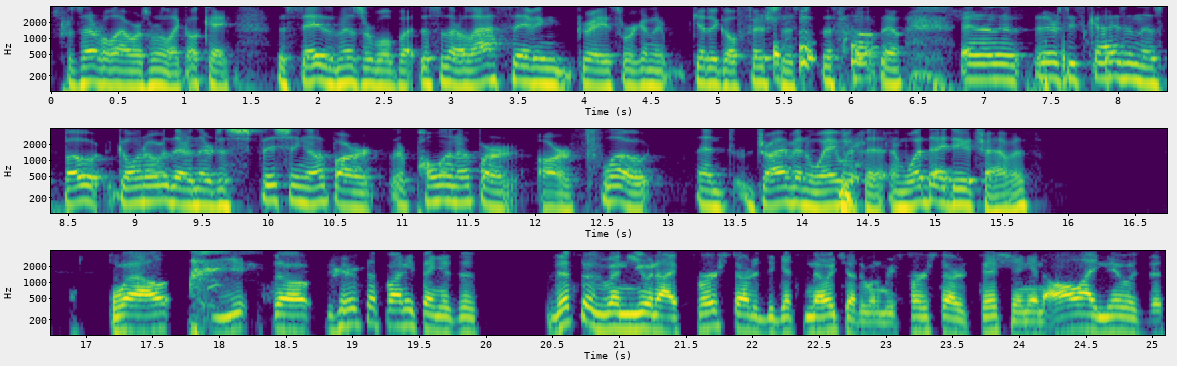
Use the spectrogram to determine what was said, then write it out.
for several hours. And we're like, okay, this day is miserable, but this is our last saving grace. We're gonna get to go fish this this hump now. And then there's these guys in this boat going over there, and they're just fishing up our. They're pulling up our our float and driving away with it. And what did I do, Travis? Well, you, so here's the funny thing is, is this was when you and I first started to get to know each other when we first started fishing, and all I knew was this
